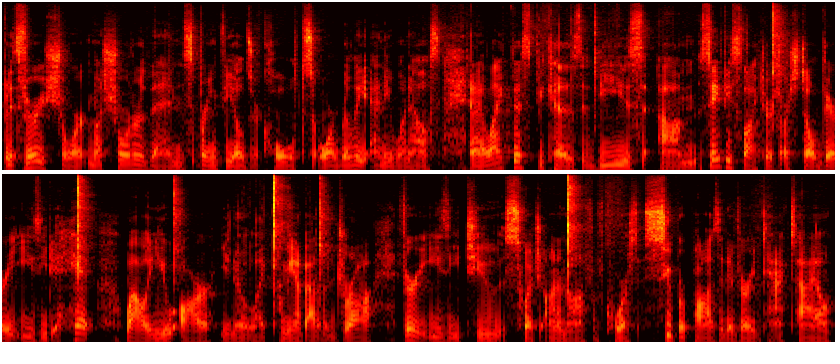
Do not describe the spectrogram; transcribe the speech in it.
but it's very short, much shorter than Springfields or Colts or really anyone else. And I like this because these um, safety selectors are still very easy to hit while you are, you know, like coming up out of a draw. Very easy to switch on and off. Of course, super positive, very tactile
